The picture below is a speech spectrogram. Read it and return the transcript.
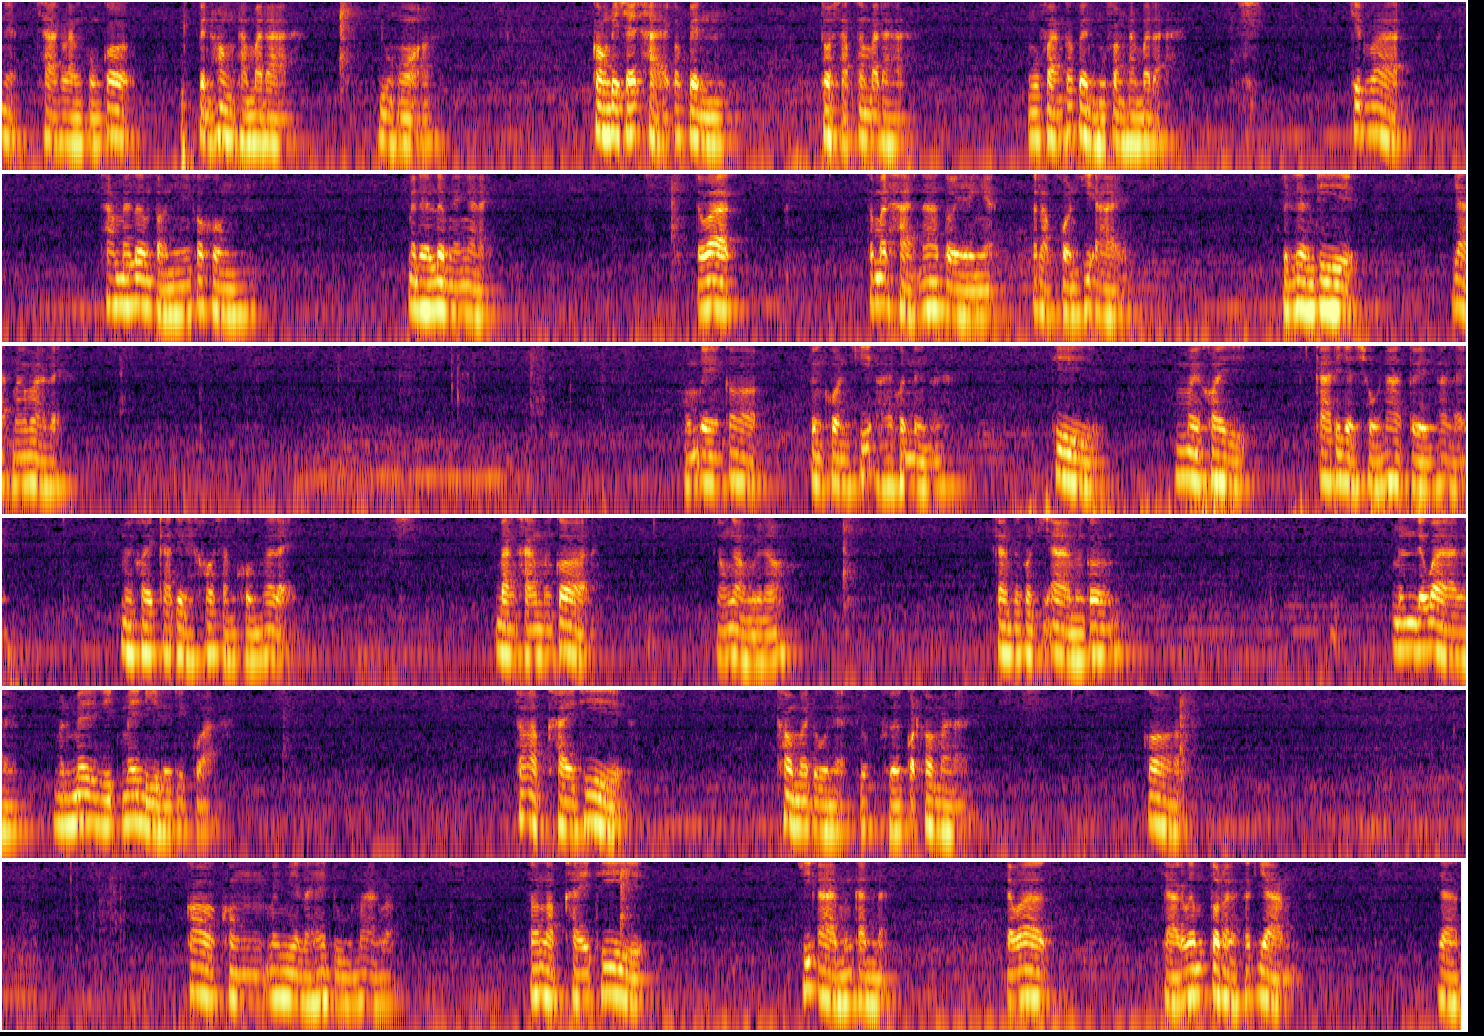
เนี่ย ฉากหลังผมก็เป็นห้องธรรมดา อยู่หอกล้องที่ใช้ถ่ายก็เป็นโทรศัพท์ธรรมดา หูฟังก็เป็นหูฟังธรรมดา คิดว่า ถ้าไม่เริ่มตอนนี้ก็คง ไม่ได้เริ่มง่ายๆ แต่ว่าถ้ามาถ่ายหน้าตัวเองเนี่ยสำหรับคนขี้อาย เป็นเรื่องที่ยากมากๆเลยผมเองก็เป็นคนขี้อายคนหนึ่งนะที่ไม่ค่อย กล้าที่จะโชว์หน้าตัวเองเท่าไหร่ไม่ค่อยกล้าที่จะเข้าสังคมเท่าไหร่บางครั้งมันก็เหงาเงาๆอยู่เนาะการเป็นคนขี้อายมันก็ มันเรียกว่าอะไร มันไม่ดีไม่ดีเลยดีกว่าสำหรับใครที่เข้ามาดูเนี่ยเผื่อกดเข้ามา ก็ ก็คงไม่มีอะไรให้ดูมากหรอกสำหรับใครที่ขี้อายเหมือนกันนะ่ะแต่ว่าอยากเริ่มต้นอะไรสักอย่าง อยาก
